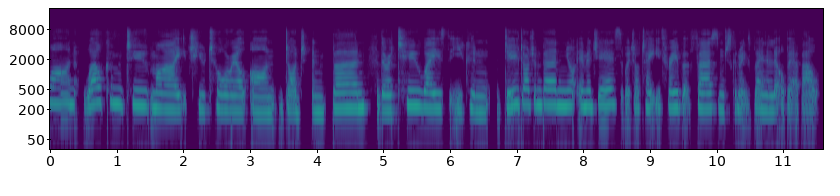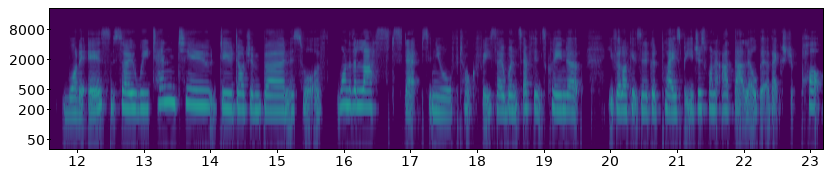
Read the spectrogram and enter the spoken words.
everyone, welcome to my tutorial on dodge and burn. There are two ways that you can do dodge and burn in your images, which I'll take you through, but first I'm just going to explain a little bit about what it is. So we tend to do dodge and burn as sort of one of the last steps in your photography. So once everything's cleaned up, you feel like it's in a good place, but you just want to add that little bit of extra pop.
